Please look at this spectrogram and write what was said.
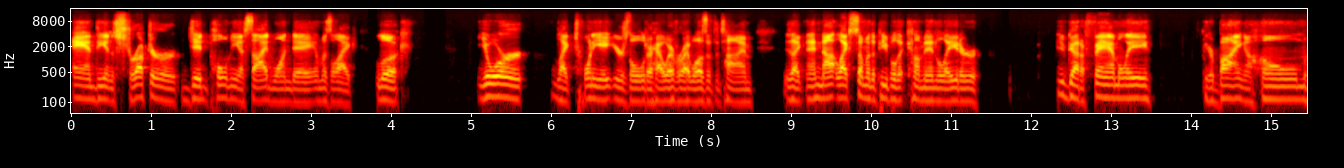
And the instructor did pull me aside one day and was like, "Look, you're like 28 years old or however I was at the time. He's like, and not like some of the people that come in later. You've got a family, you're buying a home,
